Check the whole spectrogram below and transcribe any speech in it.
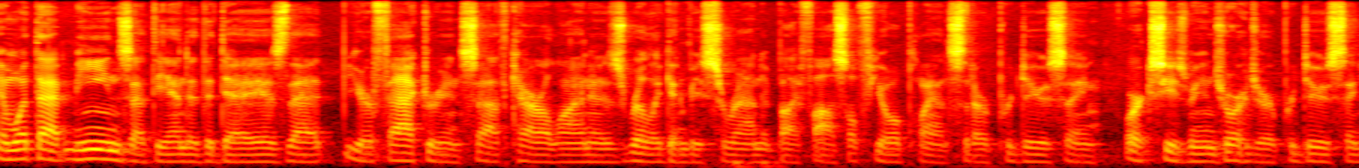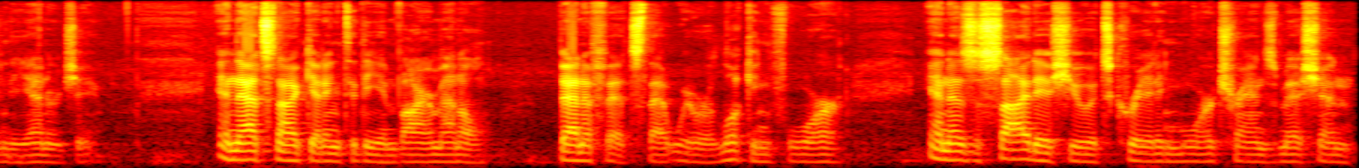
And what that means at the end of the day is that your factory in South Carolina is really going to be surrounded by fossil fuel plants that are producing, or excuse me, in Georgia, are producing the energy. And that's not getting to the environmental benefits that we were looking for. And as a side issue, it's creating more transmission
